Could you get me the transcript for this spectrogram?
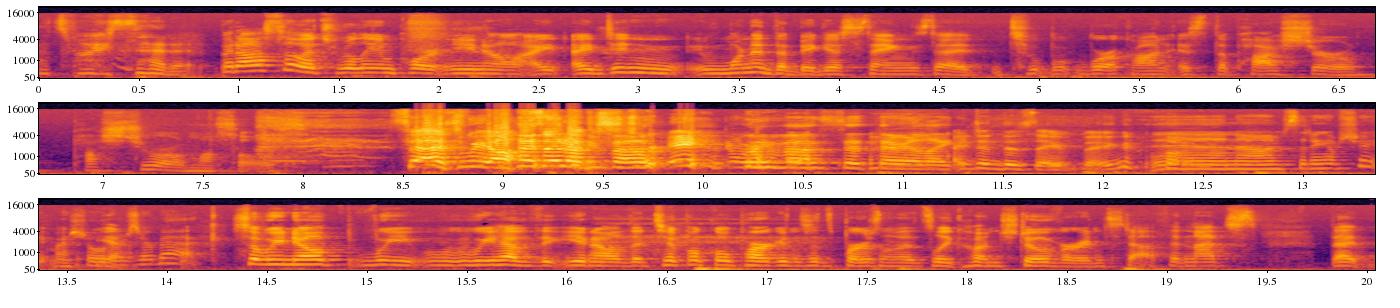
That's why I said it. But also, it's really important. You know, I, I didn't. One of the biggest things that to work on is the postural postural muscles. so as we all sit up straight, we both sit there like I did the same thing. and now I'm sitting up straight. My shoulders Yeah. are back. So we know we we have the you know the typical Parkinson's person that's like hunched over and stuff, and that's that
